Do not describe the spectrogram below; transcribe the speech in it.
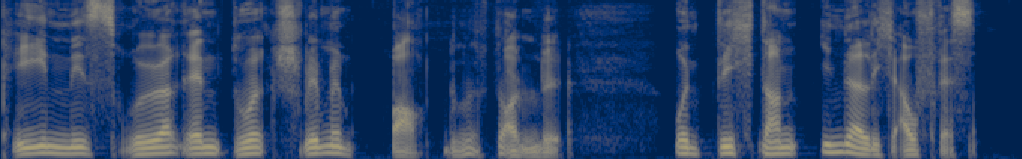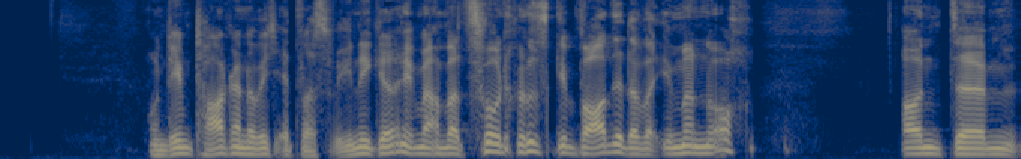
Penisröhren durchschwimmen. Ach, du Schande. Und dich dann innerlich auffressen. Und dem Tag an habe ich etwas weniger im Amazonas gebadet, aber immer noch. Und, ähm,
